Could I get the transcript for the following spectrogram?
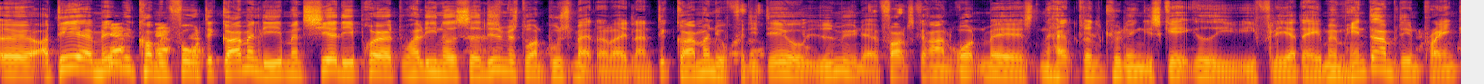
øh, og det er almindeligt ja, kommentar, ja, ja. det gør man lige. Man siger lige, prøv at du har lige noget sæde, ligesom hvis du har en busmand eller et eller andet. Det gør man jo, fordi det er jo ydmygende, at folk skal rende rundt med sådan en halv grillkylling i skægget i, i flere dage, men mindre om det er en prank.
